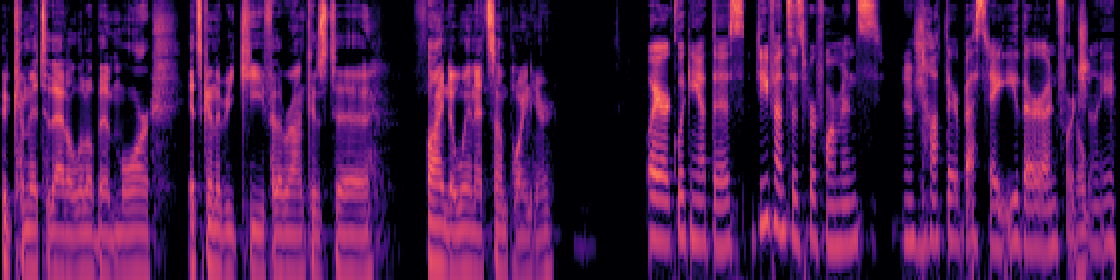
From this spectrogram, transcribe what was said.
could commit to that a little bit more. It's going to be key for the Broncos to find a win at some point here. Well, Aric, looking at this defense's performance, not their best day either, unfortunately.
